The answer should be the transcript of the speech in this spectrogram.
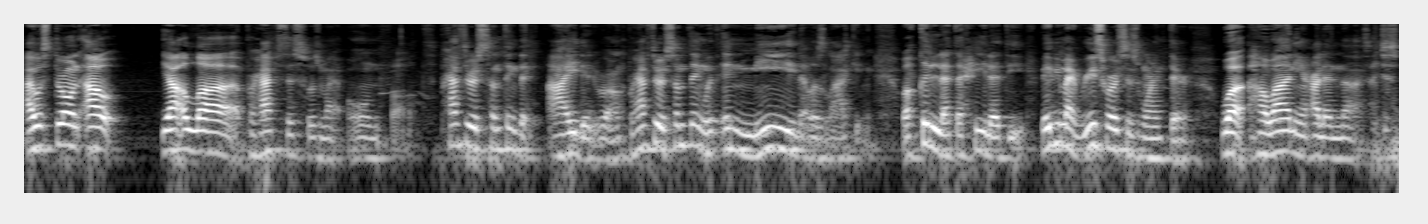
I was thrown out Ya Allah, perhaps this was my own fault. Perhaps there was something that I did wrong. Perhaps there was something within me that was lacking. Maybe my resources weren't there. وَهَوَانِي عَلَى النَّاسِ I just,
